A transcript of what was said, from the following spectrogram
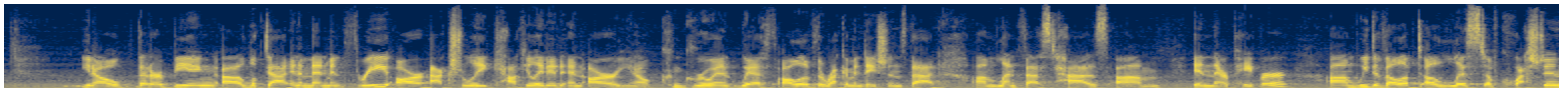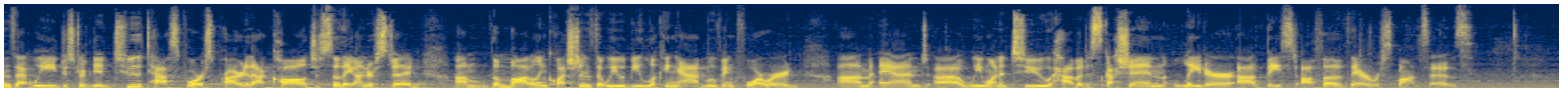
you know, that are being uh, looked at in Amendment 3 are actually calculated and are, you know, congruent with all of the recommendations that um, Lenfest has um, in their paper. Um, we developed a list of questions that we distributed to the task force prior to that call, just so they understood um, the modeling questions that we would be looking at moving forward. Um, and uh, we wanted to have a discussion later uh, based off of their responses.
